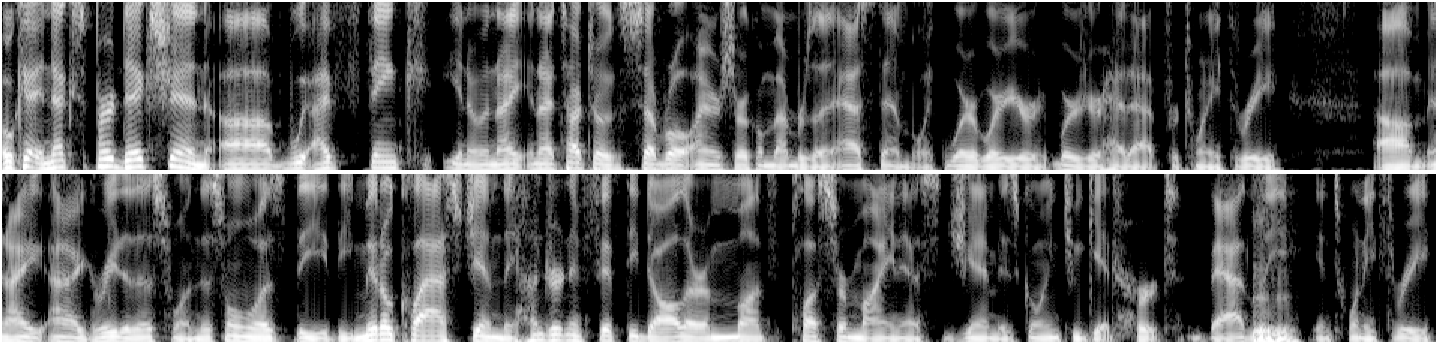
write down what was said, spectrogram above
Okay, next prediction. Uh, we, I think you know, and I and I talked to several Iron Circle members and asked them like, where where your where's your head at for twenty three. Um, and I, I agree to this one. This one was the the middle class gym, the hundred and fifty dollar a month plus or minus gym is going to get hurt badly in twenty three.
